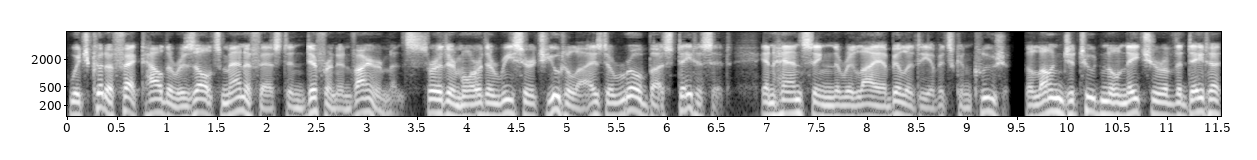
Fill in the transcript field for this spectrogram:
which could affect how the results manifest in different environments. Furthermore, the research utilized a robust dataset, enhancing the reliability of its conclusion. The longitudinal nature of the data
